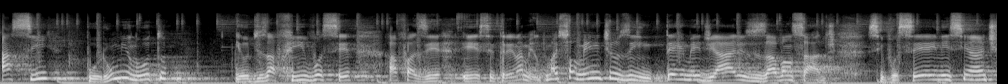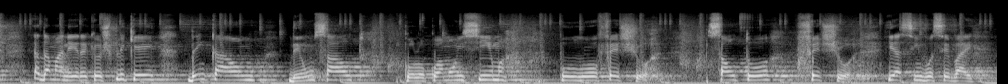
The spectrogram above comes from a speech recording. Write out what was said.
Assim, por um minuto, eu desafio você a fazer esse treinamento, mas somente os intermediários avançados. Se você é iniciante, é da maneira que eu expliquei, bem calmo, deu um salto, colocou a mão em cima, pulou, fechou. Saltou, fechou. E assim você vai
